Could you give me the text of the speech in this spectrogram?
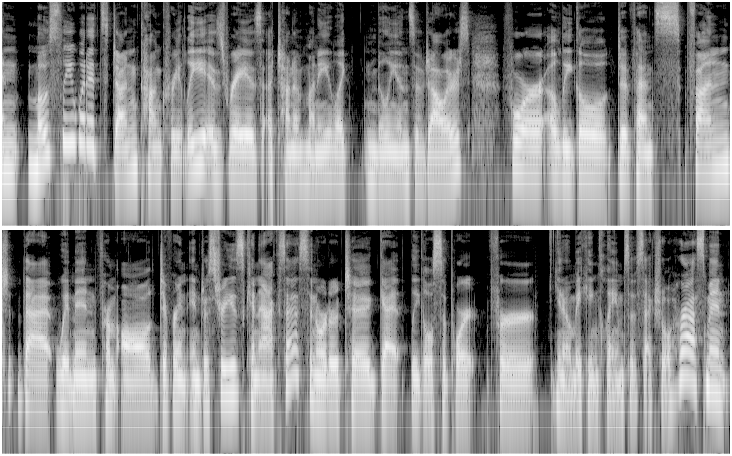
and mostly what it's done concretely is raise a ton of money, like millions of dollars, for a legal defense fund that women from all different industries can access in order to get legal support for, you know, making claims of sexual harassment.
